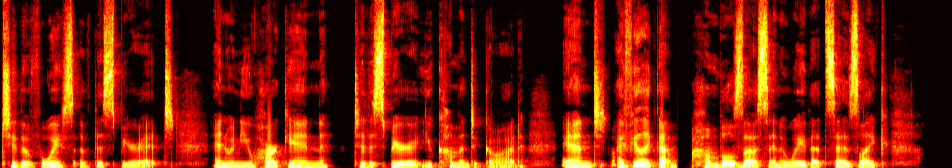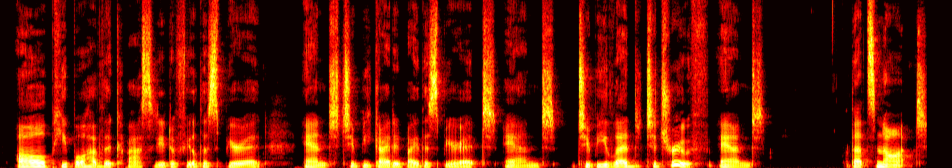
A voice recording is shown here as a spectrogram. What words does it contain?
to the voice of the Spirit. And when you hearken to the Spirit, you come unto God. And I feel like that humbles us in a way that says, like, all people have the capacity to feel the Spirit and to be guided by the Spirit and to be led to truth. And that's not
